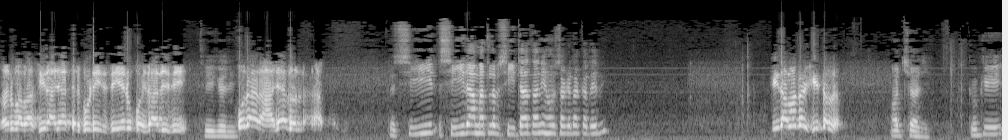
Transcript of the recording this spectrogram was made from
ਅਨੁਭਵਾ ਸੀ ਰਾਜਾ ਤਿਰਕੁੜੀ ਸੀ ਇਹਨੂੰ ਪੁੱਛਦਾ ਨਹੀਂ ਸੀ। ਠੀਕ ਹੈ ਜੀ। ਉਹਦਾ ਰਾਜ ਹੈ ਤੇ ਸੀ ਸੀ ਦਾ ਮਤਲਬ ਸੀਤਾ ਤਾਂ ਨਹੀਂ ਹੋ ਸਕਦਾ ਕਦੇ ਵੀ? ਸੀ ਦਾ ਮਤਲਬ ਸ਼ੀਤਲ। ਅੱਛਾ ਜੀ। ਕਿਉਂਕਿ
